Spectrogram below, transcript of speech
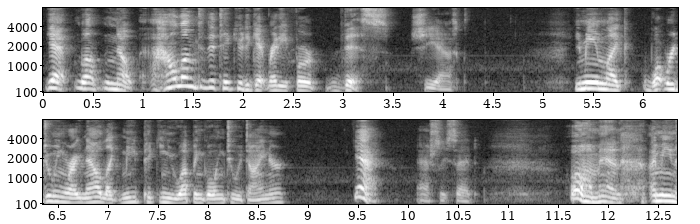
Yeah, well, no. How long did it take you to get ready for this? She asked. You mean, like, what we're doing right now, like me picking you up and going to a diner? Yeah, Ashley said. Oh, man. I mean,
